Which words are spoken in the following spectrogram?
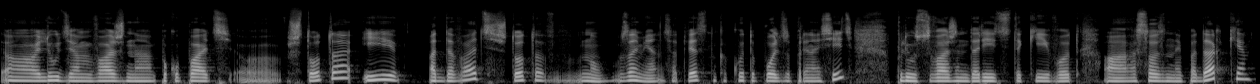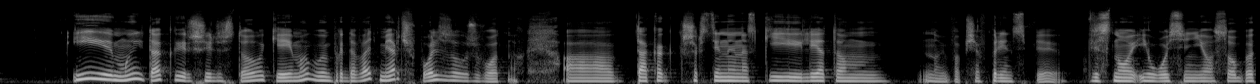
а, Людям важно покупать что-то и отдавать что-то ну, взамен, соответственно, какую-то пользу приносить. Плюс важно дарить такие вот а, осознанные подарки. И мы так и решили, что окей, мы будем продавать мерч в пользу животных. А, так как шерстяные носки летом, ну и вообще в принципе весной и осенью особо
